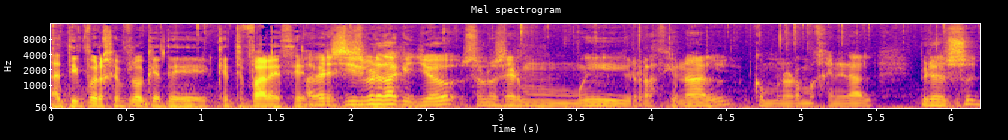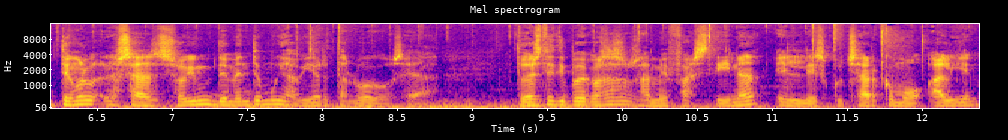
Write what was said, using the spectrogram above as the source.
a ti, por ejemplo, ¿qué te, ¿qué te parecen? A ver, sí es verdad que yo suelo ser muy racional, como norma general, pero tengo, o sea, soy de mente muy abierta luego, o sea, todo este tipo de cosas, o sea, me fascina el escuchar como alguien,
